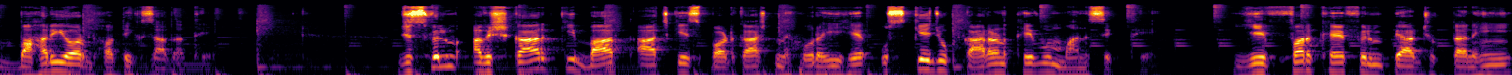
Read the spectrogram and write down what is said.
बाहरी और भौतिक ज़्यादा थे। जिस फ़िल्म आविष्कार की बात आज के इस पॉडकास्ट में हो रही है, उसके जो कारण थे वो मानसिक थे। ये फ़र्क है फ़िल्म प्यार झुकता नहीं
